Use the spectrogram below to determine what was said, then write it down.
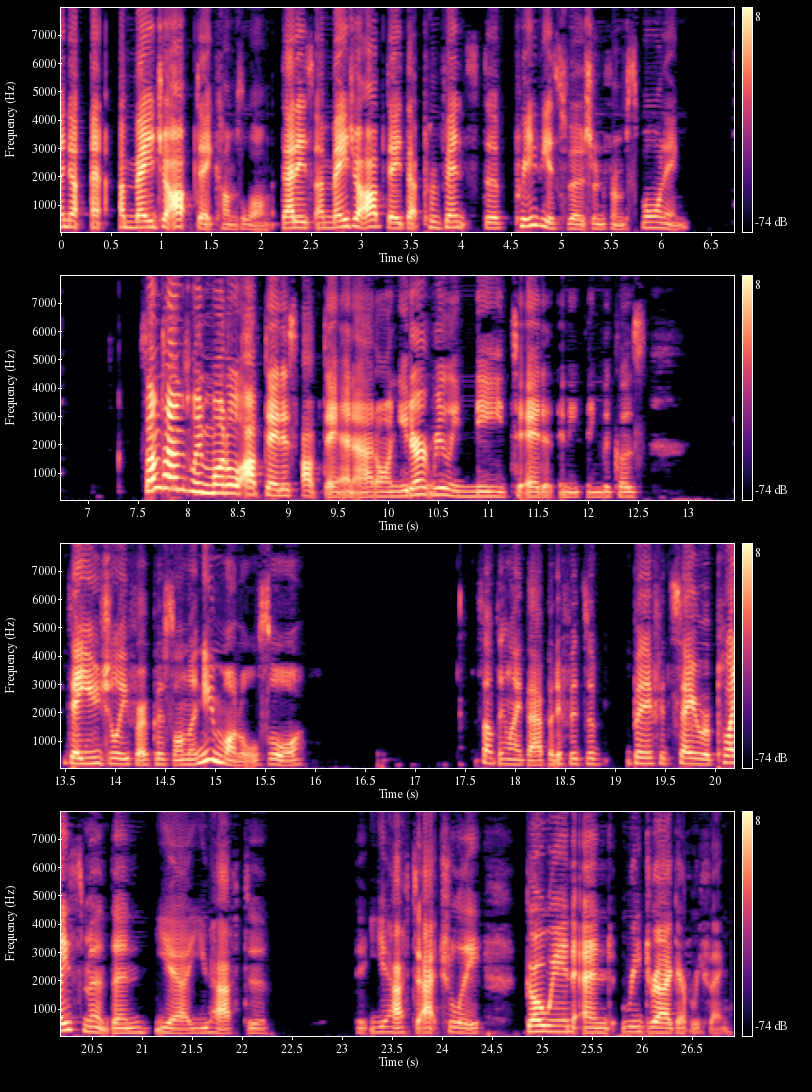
a, a major update comes along. That is a major update that prevents the previous version from spawning. Sometimes when model updaters update an add-on, you don't really need to edit anything because they usually focus on the new models or something like that. But if it's a but if it's say a replacement, then yeah, you have to you have to actually go in and redrag everything.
